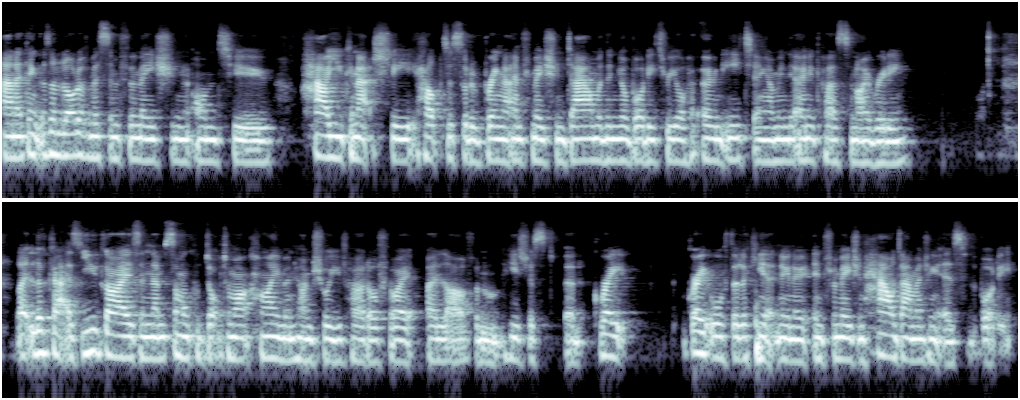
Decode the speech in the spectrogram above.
And I think there's a lot of misinformation onto how you can actually help to sort of bring that inflammation down within your body through your own eating. I mean, the only person I really like look at is you guys and then someone called Dr. Mark Hyman, who I'm sure you've heard of, who I, I love. And he's just a great, great author looking at, you know, inflammation, how damaging it is for the body.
